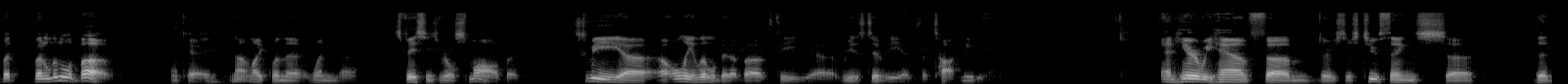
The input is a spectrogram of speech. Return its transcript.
but but a little above. Okay, not like when the when uh, spacing is real small, but it's going to be uh, only a little bit above the uh, resistivity of the top medium. And here we have um, there's there's two things. Uh, the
